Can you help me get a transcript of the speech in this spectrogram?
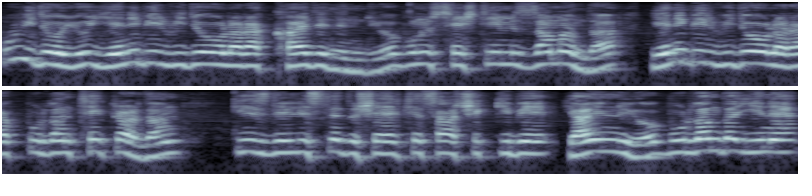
bu videoyu yeni bir video olarak kaydedin diyor. Bunu seçtiğimiz zaman da yeni bir video olarak buradan tekrardan gizli liste dışı herkese açık gibi yayınlıyor. Buradan da yine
